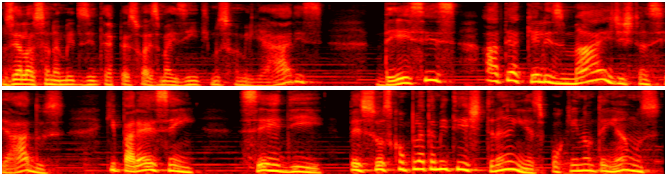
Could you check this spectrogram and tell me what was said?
Nos relacionamentos interpessoais mais íntimos familiares, desses até aqueles mais distanciados que parecem ser de pessoas completamente estranhas, por quem não tenhamos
